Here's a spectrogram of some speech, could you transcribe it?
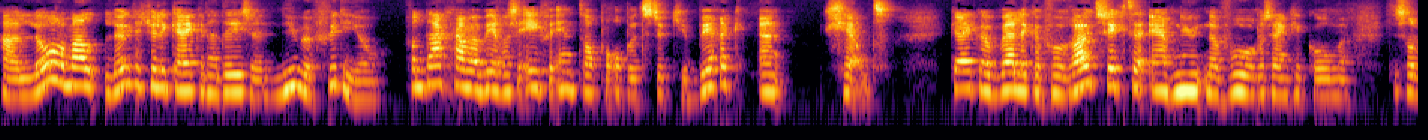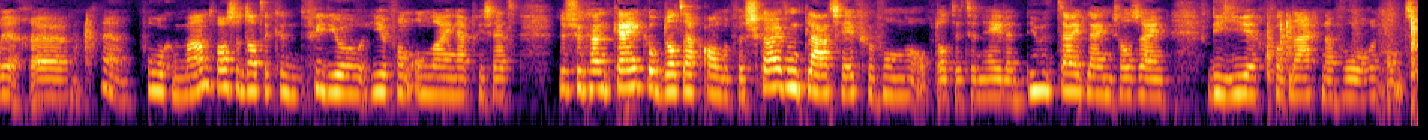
Hallo allemaal, leuk dat jullie kijken naar deze nieuwe video. Vandaag gaan we weer eens even intappen op het stukje werk en geld. Kijken welke vooruitzichten er nu naar voren zijn gekomen. Het is alweer, uh, ja, vorige maand was het dat ik een video hiervan online heb gezet. Dus we gaan kijken of dat daar al een verschuiving plaats heeft gevonden. Of dat dit een hele nieuwe tijdlijn zal zijn die hier vandaag naar voren komt.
